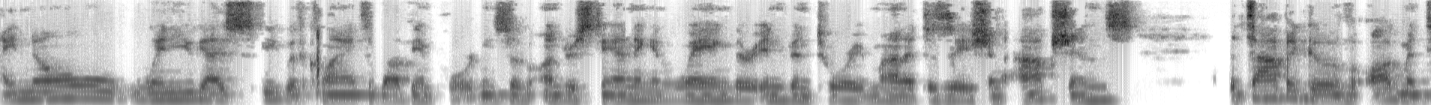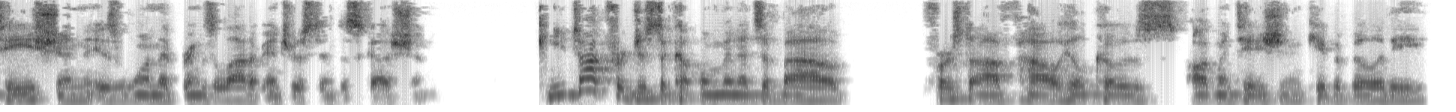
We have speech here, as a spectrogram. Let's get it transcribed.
I know when you guys speak with clients about the importance of understanding and weighing their inventory monetization options, the topic of augmentation is one that brings a lot of interest and discussion. Can you talk for just a couple minutes about, first off, how Hilco's augmentation capability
